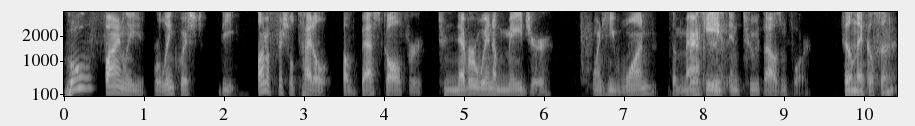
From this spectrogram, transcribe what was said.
Who finally relinquished the unofficial title of best golfer to never win a major when he won the Masters Ricky. in 2004? Phil Mickelson.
